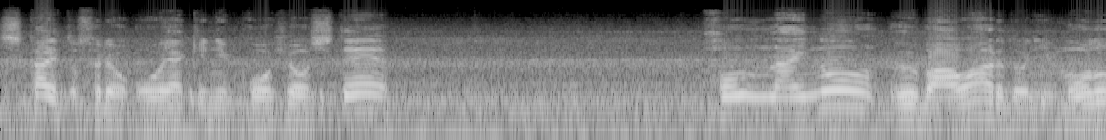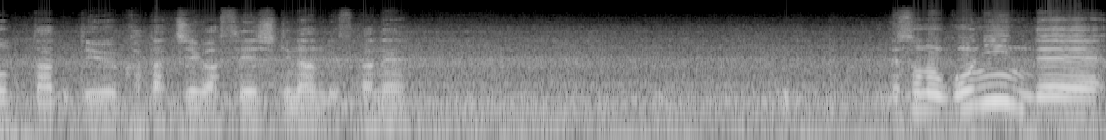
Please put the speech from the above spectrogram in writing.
しっかりとそれを公に公表して本来のウーバーワールドに戻ったっていう形が正式なんですかね。でその5人で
